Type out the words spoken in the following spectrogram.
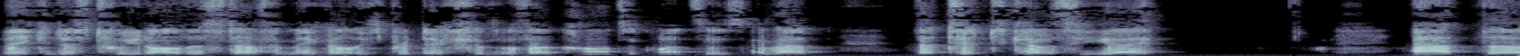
they can just tweet all this stuff and make all these predictions without consequences. And that, that Tychkowski guy at the,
